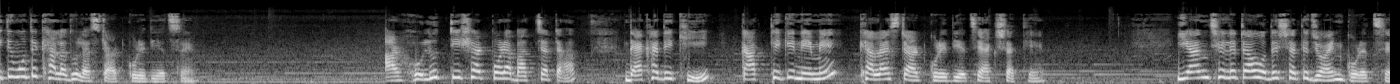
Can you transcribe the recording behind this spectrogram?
ইতিমধ্যে খেলাধুলা স্টার্ট করে দিয়েছে। আর হলুদ টি শার্ট পরা বাচ্চাটা দেখা দেখি কাঠ থেকে নেমে খেলা স্টার্ট করে দিয়েছে একসাথে। ইয়াং ছেলেটাও ওদের সাথে জয়েন করেছে।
